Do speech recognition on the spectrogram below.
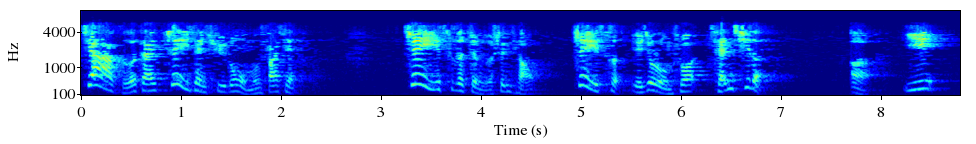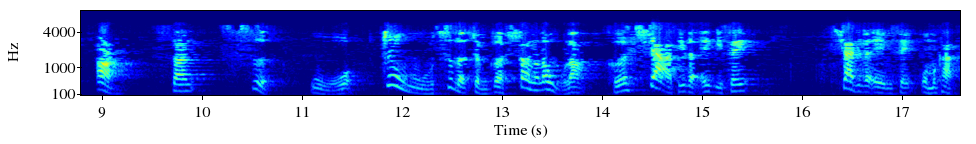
价格在这一线区域中，我们发现这一次的整个深调，这一次也就是我们说前期的啊一二三四五。这五次的整个上涨的五浪和下跌的 A B C，下跌的 A B C，我们看，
